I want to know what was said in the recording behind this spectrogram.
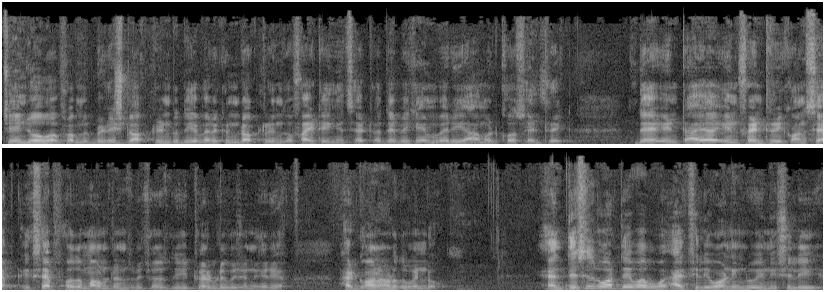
changeover from the British doctrine to the American doctrines of fighting, etc., they became very armored corps centric. Yes. Their entire infantry concept, except for the mountains, which was the 12 division area, had gone out of the window. And this is what they were actually wanting to initially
